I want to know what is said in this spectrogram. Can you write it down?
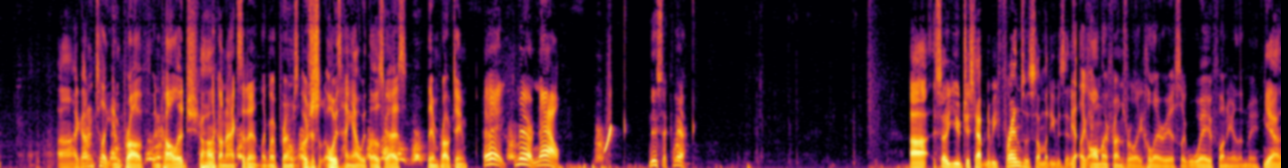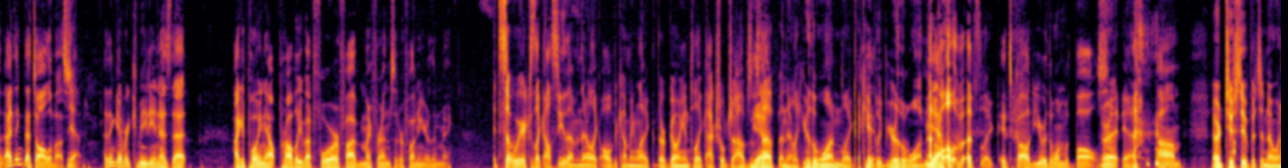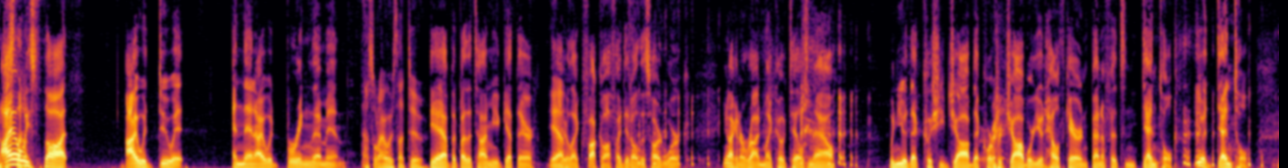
Uh, I got into like improv in college, Uh-huh. like on accident. Like my friends, I would just always hang out with those guys, the improv team. Hey, come here now. Noosa, come here. Uh, so you just happen to be friends with somebody who was in Yeah, it. like all my friends were like hilarious, like way funnier than me. Yeah, I think that's all of us. Yeah. I think every comedian has that. I could point out probably about four or five of my friends that are funnier than me. It's so weird because like I'll see them and they're like all becoming like they're going into like actual jobs and Yeah. stuff, and they're like, "You're the one." Like I can't Yeah. believe you're the one. out Yeah. of all of us, like, It's called "You Were the One with Balls." right? Yeah. Um, or too stupid to know when. To I stop. always thought I would do it, and then I would bring them in. That's what I always thought too. Yeah, but by the time you get there, Yeah. you're like, "Fuck off! I did all this hard work. you're not gonna ride my coattails now." When you had that cushy job, that corporate job where you had health care and benefits and dental, you had dental.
